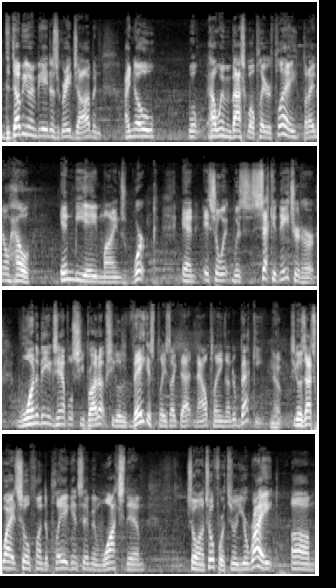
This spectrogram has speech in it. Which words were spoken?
the WNBA does a great job, and I know well, how women basketball players play, but I know how NBA minds work. And it, so it was second nature to her. One of the examples she brought up, she goes, Vegas plays like that now playing under Becky. Yep. She goes, that's why it's so fun to play against them and watch them, so on and so forth. So you're right um,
